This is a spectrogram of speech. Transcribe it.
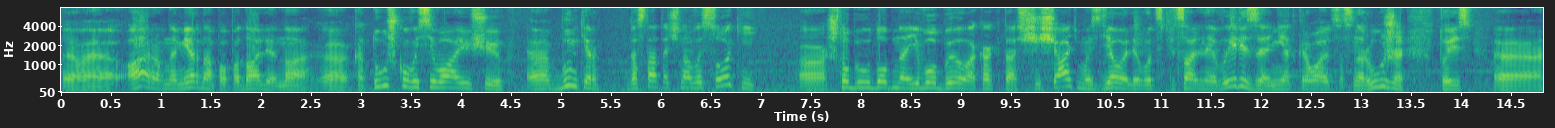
э, а равномерно попадали на э, катушку высевающую. Э, Бункер достаточно высокий, э, чтобы удобно его было как-то ощущать, мы сделали вот специальные вырезы, они открываются снаружи, то есть э,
